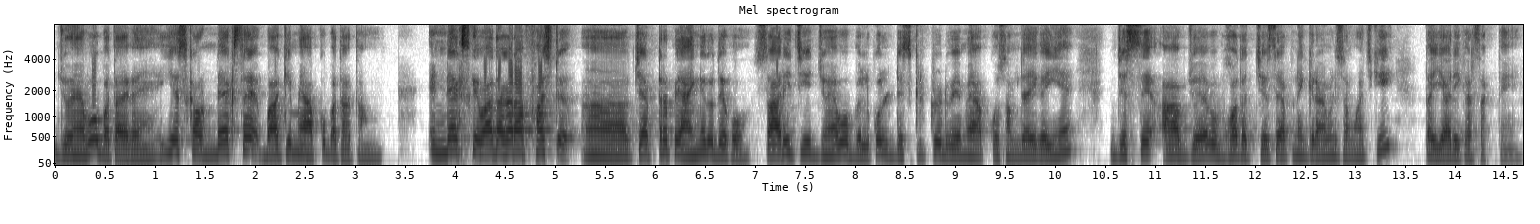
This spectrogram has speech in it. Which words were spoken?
जो है, वो बताए गए हैं। ये इसका इंडेक्स है, बाकी मैं आपको बताता हूँ। इंडेक्स के बाद अगर आप फ़र्स्ट चैप्टर पे आएँगे तो देखो, सारी चीज़ जो है वो बिल्कुल डिस्क्रिप्टेड वे में आपको समझाई गई है, जिससे आप जो है वो बहुत अच्छे से अपने ग्रामीण समाज की तैयारी कर सकते हैं,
